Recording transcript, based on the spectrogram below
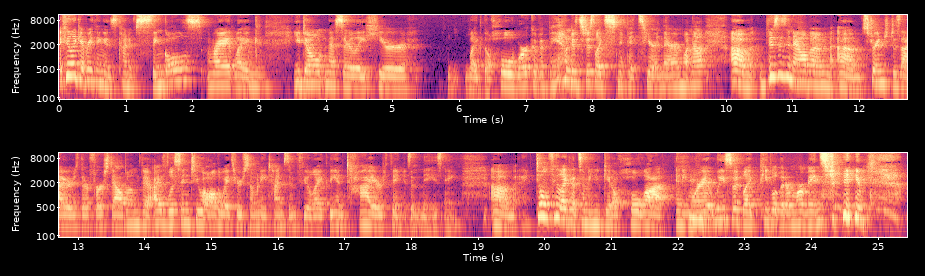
i feel like everything is kind of singles right like you don't necessarily hear like the whole work of a band. It's just like snippets here and there and whatnot. Um, this is an album, um, Strange Desires, their first album that I've listened to all the way through so many times and feel like the entire thing is amazing. Um, I don't feel like that's something you get a whole lot anymore, at least with like people that are more mainstream.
